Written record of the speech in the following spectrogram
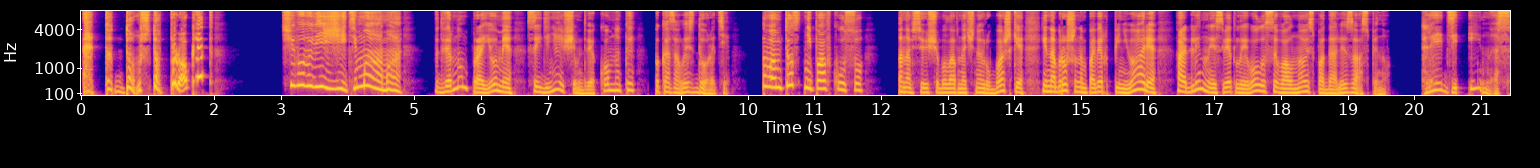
«Этот дом что, проклят?» «Чего вы визжите, мама?» В дверном проеме, соединяющем две комнаты, показалась Дороти. «Вам тост не по вкусу?» Она все еще была в ночной рубашке и наброшенном поверх пеньюаре, а длинные светлые волосы волной спадали за спину. «Леди Иннес,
